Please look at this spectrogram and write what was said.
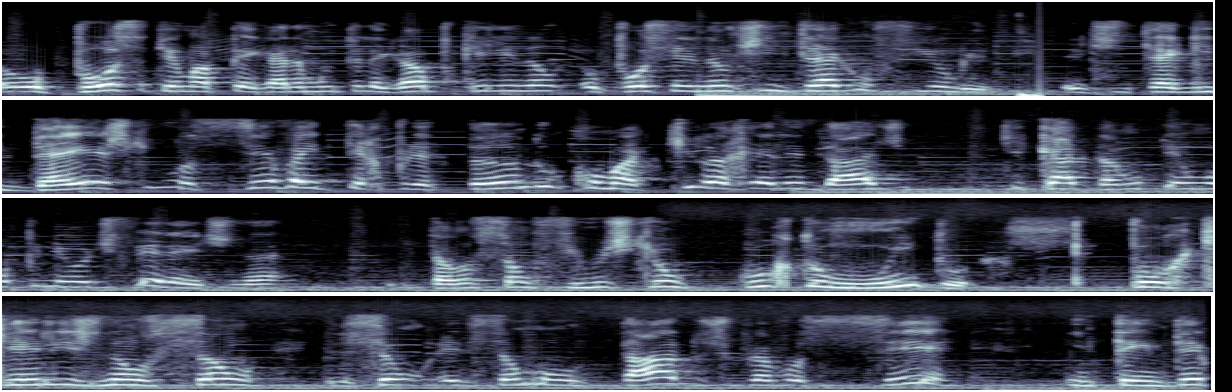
o Poço tem uma pegada muito legal porque ele não, o Poço ele não te entrega o filme, ele te entrega ideias que você vai interpretando como aquilo é a realidade, que cada um tem uma opinião diferente, né? Então são filmes que eu curto muito porque eles não são, eles são, eles são montados para você entender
